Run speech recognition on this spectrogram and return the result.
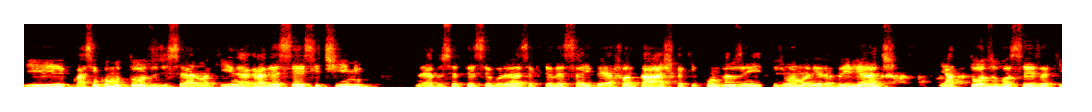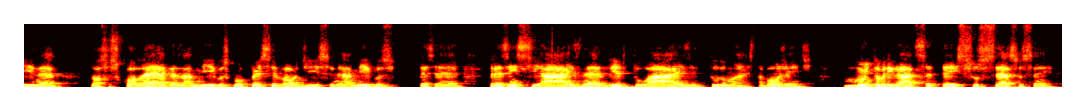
E, assim como todos disseram aqui, né, agradecer esse time né, do CT Segurança que teve essa ideia fantástica, que conduzem isso de uma maneira brilhante, e a todos vocês aqui, né, nossos colegas, amigos, como o Percival disse, né, amigos é, presenciais, né, virtuais e tudo mais, tá bom, gente? Muito obrigado, CT, e sucesso sempre.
